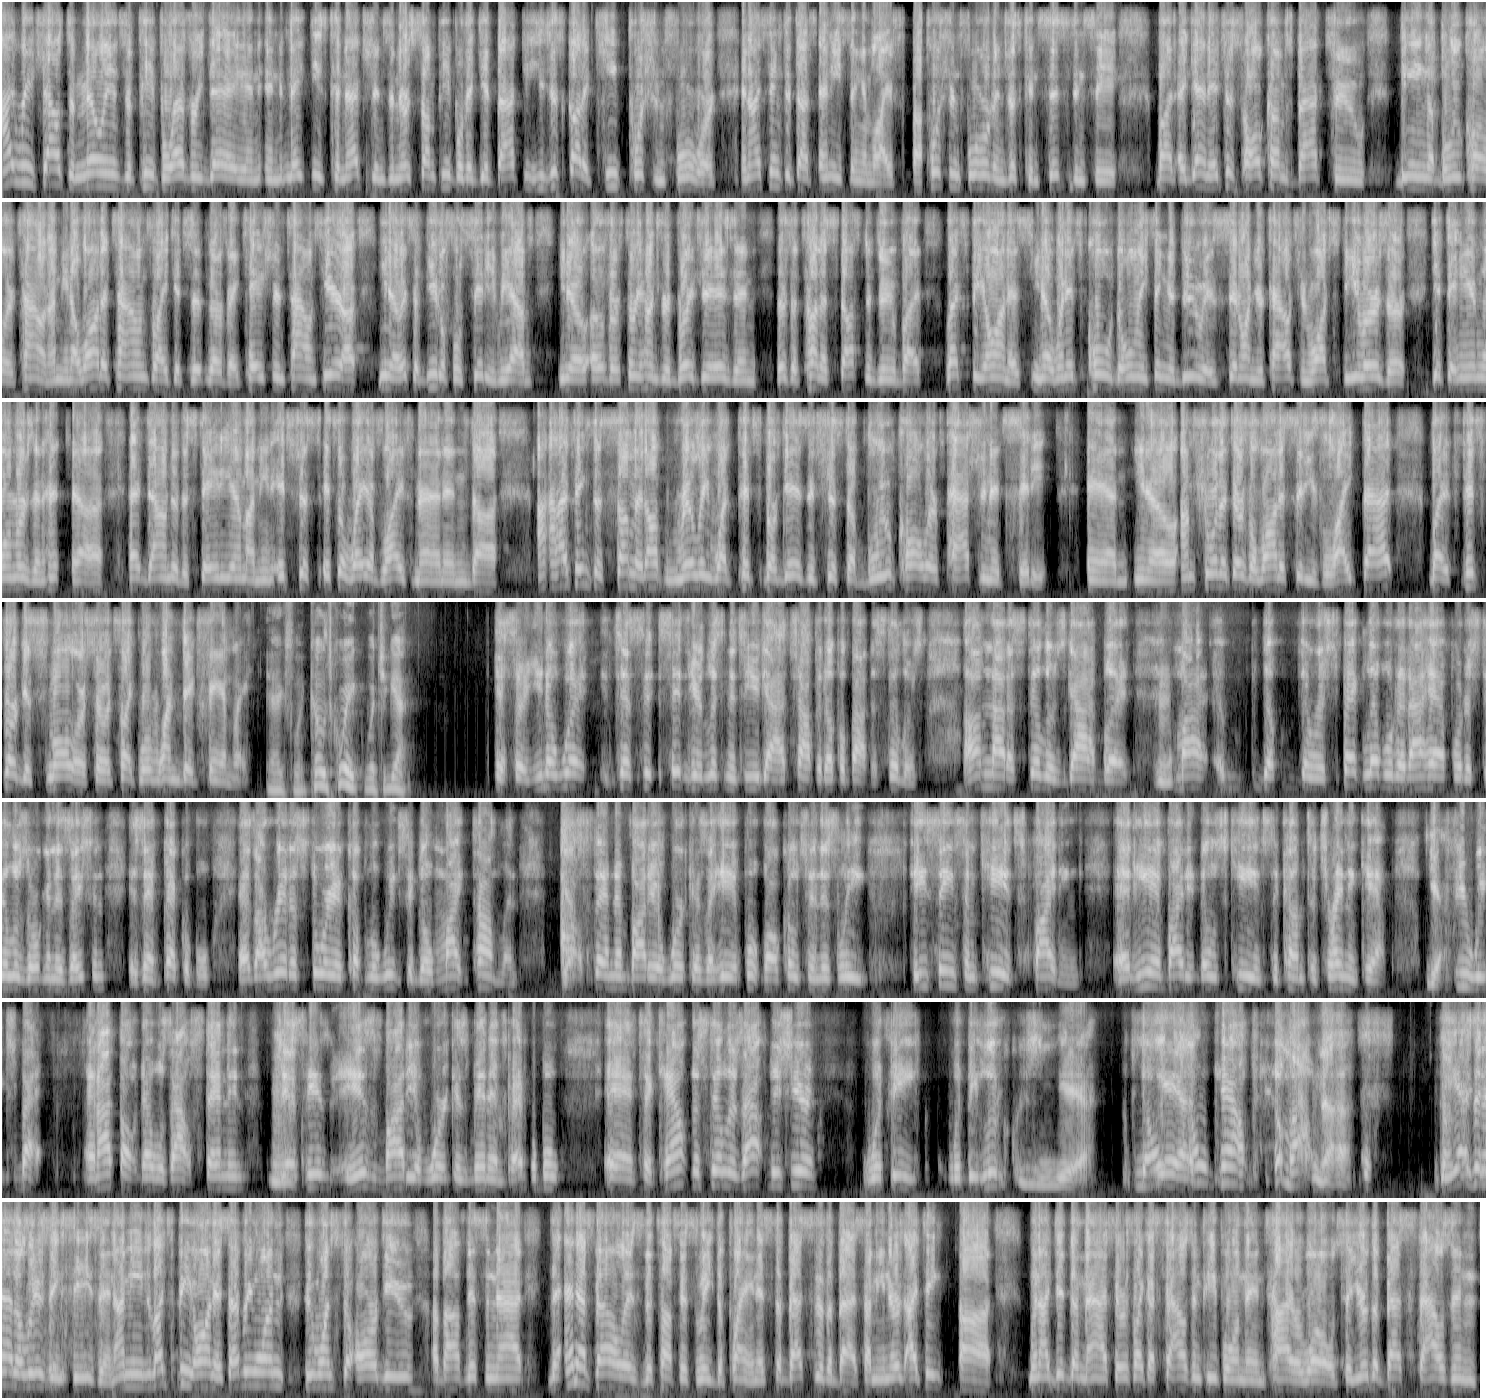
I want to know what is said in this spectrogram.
I reach out to millions of people every day and, and make these connections. And there's some people that get back to you. You just got to keep pushing forward. And I think that that's anything in life, uh, pushing forward and just consistency. But again, it just all comes back to being a blue collar town. I mean, a lot of towns, like it's their vacation towns here, uh, you know, it's a beautiful city. We have, you know, over 300 bridges and there's a ton of stuff to do. But let's be honest, you know, when it's cold, the only thing to do is sit on your couch and watch Steelers or get the hand warmers and uh, head down to the stadium. I mean, it's just, it's a way of life, man. And uh, I, I think to sum it up, really what Pittsburgh is, it's just a blue collar, passionate city. And, you know, I'm sure that there's a lot of cities like that, but Pittsburgh is smaller. So it's like we're one big family. Excellent. Coach Quick, what you got? Yes, sir. You know what? Just sit, sitting here listening to you guys chop it up about the Steelers. I'm not a Steelers guy, but mm-hmm. my the the respect level that I have for the Steelers organization is impeccable. As I read a story a couple of weeks ago, Mike Tomlin, yeah. outstanding body of work as a head football coach in this league. He's seen some kids fighting, and he invited those kids to come to training camp yeah. a few weeks back and I thought that was outstanding. Mm-hmm. Just his his body of work has been impeccable, and to count the Steelers out this year would be would be ludicrous. Yeah, don't yeah. don't count them out. Nah. He hasn't had a losing season. I mean, let's be honest. Everyone who wants to argue about this and that, the NFL is the toughest league to play in. It's the best of the best. I mean, there's, I think uh, when I did the math, there was like a thousand people in the entire world. So you're the best thousand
